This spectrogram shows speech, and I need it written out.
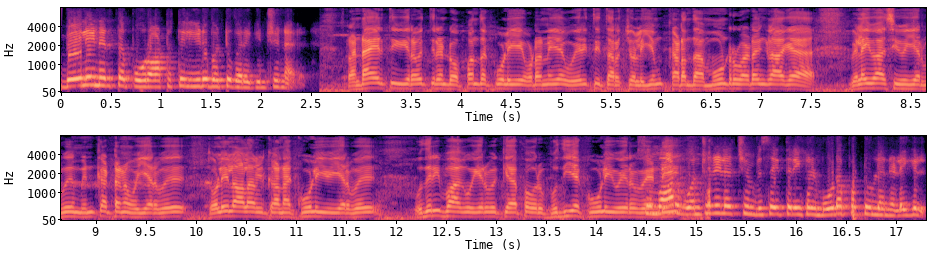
வேலைநிறுத்த போராட்டத்தில் ஈடுபட்டு வருகின்றனர். ரெண்டாயிரத்தி இருபத்தி ரெண்டு ஒப்பந்த கூலியை உடனே உயர்த்தி தரச் சொல்லியும் கடந்த மூன்று வருடங்களாக விலைவாசி உயர்வு மின்கட்டண உயர்வு தொழிலாளர்களுக்கான கூலி உயர்வு உதிரிபாக உயர்வுக்கேற்ப ஒரு புதிய கூலி உயர்வு சுமார் ஒன்றரை லட்சம் விசைத்தறிகள் மூடப்பட்டுள்ள நிலையில்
